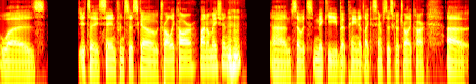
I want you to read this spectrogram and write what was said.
was it's a San Francisco trolley car Vinylmation. Mm-hmm. Um, so it's Mickey but painted like a San Francisco trolley car. Uh,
